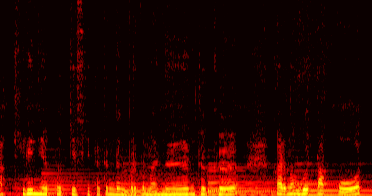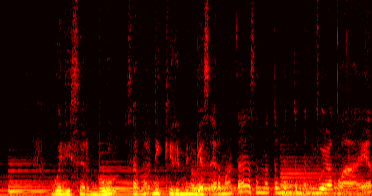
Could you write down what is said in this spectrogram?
akhirin ya podcast kita tentang pertemanan kakak karena gue takut gue diserbu sama dikirimin gas air mata sama teman-teman gue yang lain.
